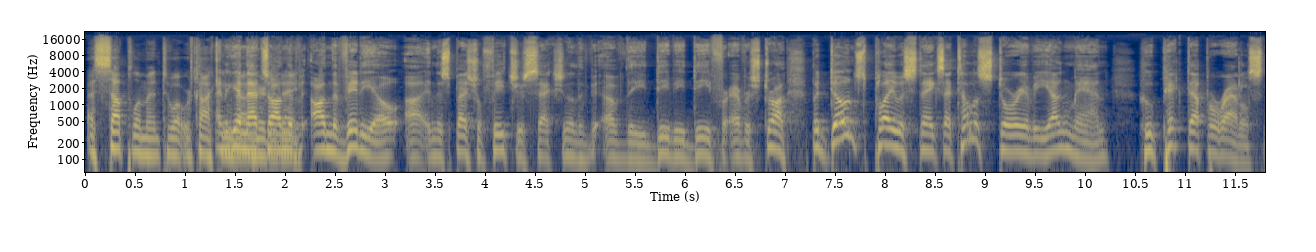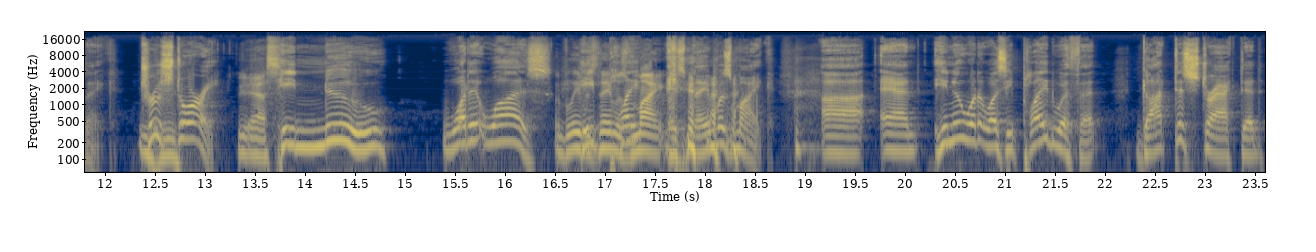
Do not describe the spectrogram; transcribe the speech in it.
a supplement to what we're talking And again, about. that's on the on the video uh, in the special features section of the of the DVD Forever Strong. But don't play with snakes. I tell a story of a young man who picked up a rattlesnake. True story. Yes. He knew what it was. I believe He his name was Mike. his name was Mike, uh, and he knew what it was. He played with it, got distracted,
